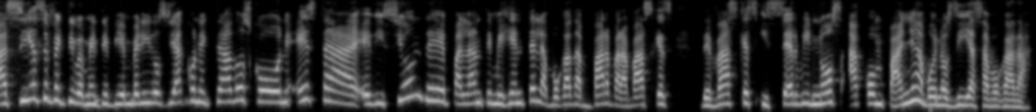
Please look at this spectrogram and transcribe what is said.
Así es, efectivamente. Bienvenidos ya conectados con esta edición de Palante, mi gente. La abogada Bárbara Vázquez de Vázquez y Servi nos acompaña. Buenos días, abogada.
